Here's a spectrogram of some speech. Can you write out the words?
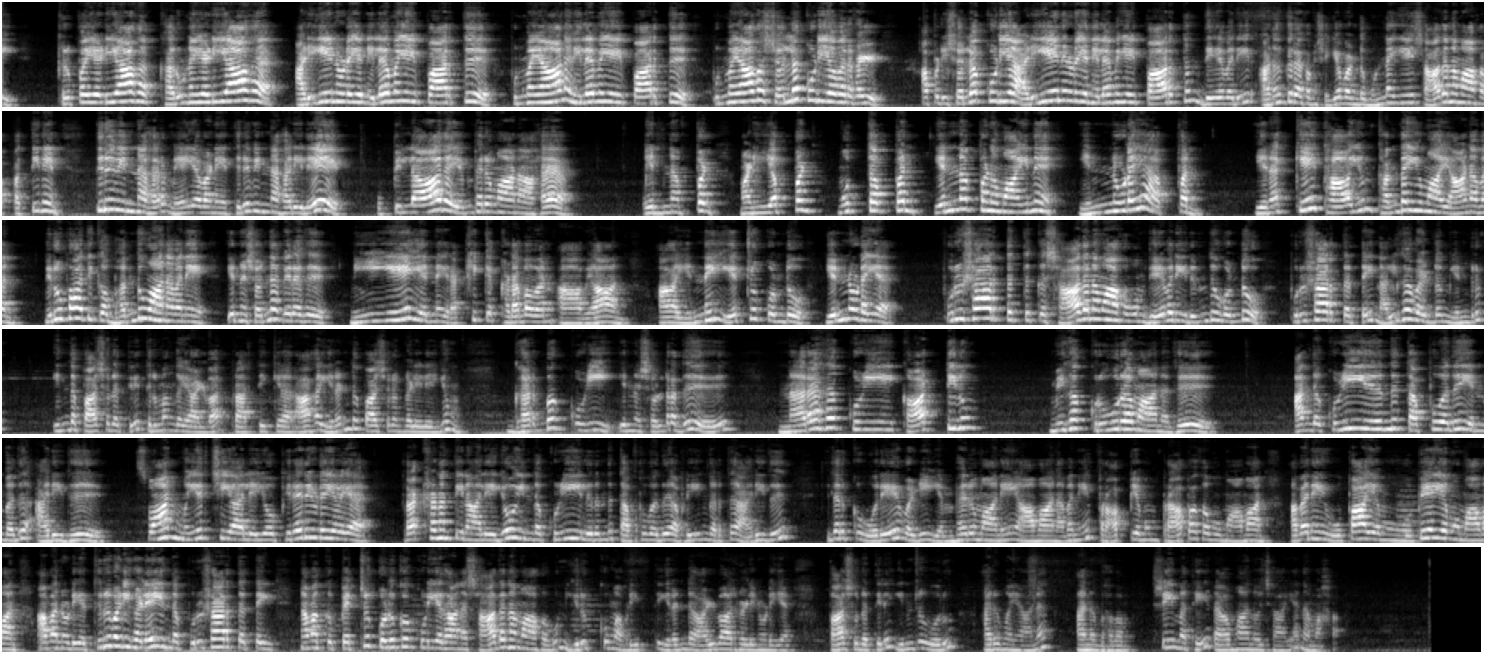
கிருப்பையடியாக கருணையடியாக அடியேனுடைய நிலைமையை பார்த்து உண்மையான நிலைமையை பார்த்து உண்மையாக சொல்லக்கூடியவர்கள் அப்படி சொல்லக்கூடிய அடியேனுடைய நிலைமையை பார்த்தும் தேவரீர் அனுகிரகம் செய்ய வேண்டும். உன்னையே சாதனமாக பத்தினேன். திருவிண்ணகர் மேயவனே திருவிண்ணகரிலே உப்பில்லாத எம்பெருமானாக. என்னப்பன் மணியப்பன் முத்தப்பன் என்னப்பனுமாயின்னு என்னுடைய அப்பன். எனக்கே தாயும் தந்தையுமாய் ஆனவன். நிருபாதிக்க பந்துவானவனே என்று சொன்ன பிறகு நீயே என்னை ரட்சிக்க கடபவன் ஆவான். ஆ என்னை ஏற்றுக்கொண்டு என்னுடைய புருஷார்த்தத்துக்கு சாதனமாகவும் தேவரீர் இருந்து கொண்டு புருஷார்த்தத்தை நல்க வேண்டும் என்று இந்த பாசுரத்திலே திருமங்கையாழ்வார் பிரார்த்திக்கிறார். ஆக இரண்டு பாசுரங்களிலேயும் கர்ப்பக்குழி என்று சொல்றது நரக குழியை காட்டிலும் மிக குரூரமானது. அந்த குழியிலிருந்து தப்புவது என்பது அரிது. ஸ்வான் முயற்சியாலேயோ பிறருடைய ரக்ஷணத்தினாலேயோ இந்த குழியிலிருந்து தப்புவது அப்படிங்கிறது அரிது. இதற்கு ஒரே வழி எம்பெருமானே ஆவான். அவனே பிராப்பியமும் பிராபகமும் ஆவான். அவனே உபாயமும் உபேயமும் ஆவான். அவனுடைய திருவடிகளே இந்த புருஷார்த்தத்தை நமக்கு பெற்றுக் கொடுக்கக்கூடியதான சாதனமாகவும் இருக்கும் அப்படின்னு இரண்டு ஆழ்வார்களினுடைய பாசுரத்திலே இன்று ஒரு அருமையான அனுபவம் ஸ்ரீமதே ராமானுஜாய நமகா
